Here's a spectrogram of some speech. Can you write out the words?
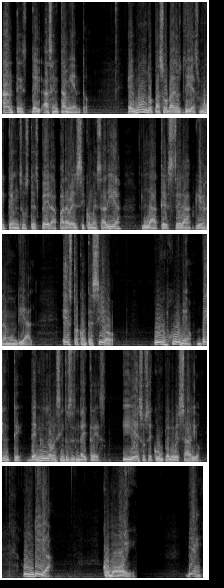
antes del asentamiento. El mundo pasó varios días muy tensos de espera para ver si comenzaría la Tercera Guerra Mundial. Esto aconteció un junio 20 de 1963 y eso se cumple aniversario, un día como hoy. Bien,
